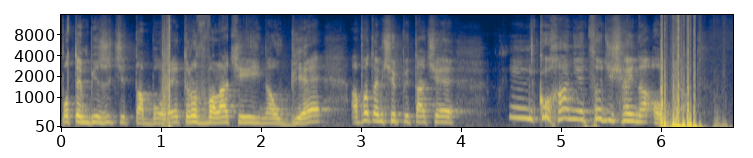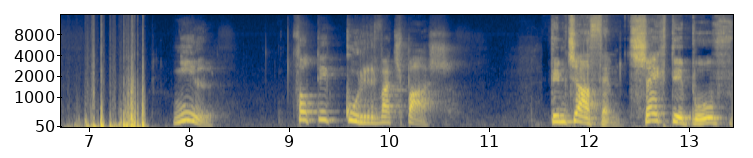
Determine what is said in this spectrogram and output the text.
potem bierzecie taboret, rozwalacie jej na łbie, a potem się pytacie, "Mm, kochanie, co dzisiaj na obiad? Nil, co ty kurwa ćpasz? Tymczasem trzech typów,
